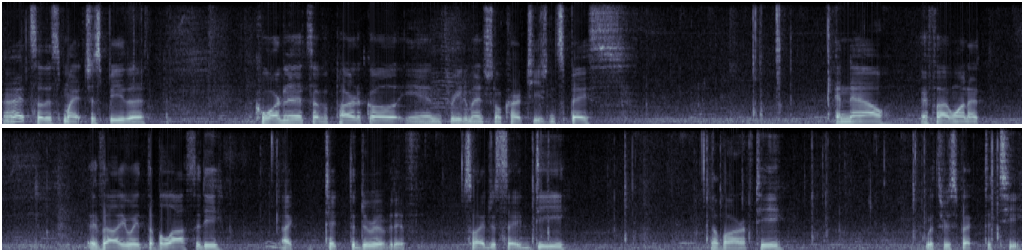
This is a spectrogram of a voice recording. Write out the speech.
All right, so this might just be the coordinates of a particle in three-dimensional Cartesian space. And now, if I want to evaluate the velocity, I take the derivative. So I just say d of r of t with respect to t.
